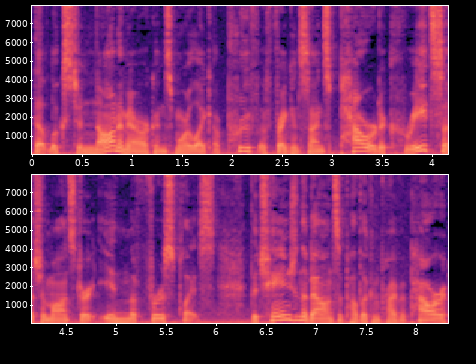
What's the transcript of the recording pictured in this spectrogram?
that looks to non Americans more like a proof of Frankenstein's power to create such a monster in the first place. The change in the balance of public and private power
